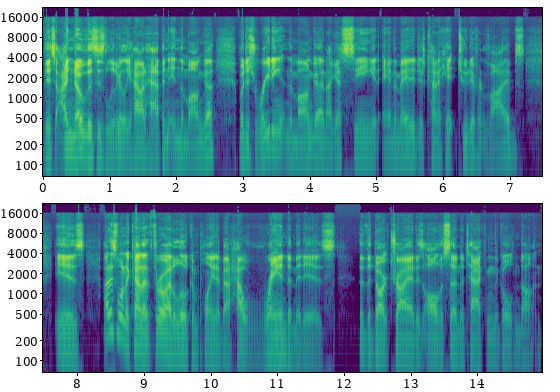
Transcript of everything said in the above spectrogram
This I know this is literally how it happened in the manga, but just reading it in the manga and I guess seeing it animated just kind of hit two different vibes. Is I just want to kind of throw out a little complaint about how random it is that the Dark Triad is all of a sudden attacking the Golden Dawn.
